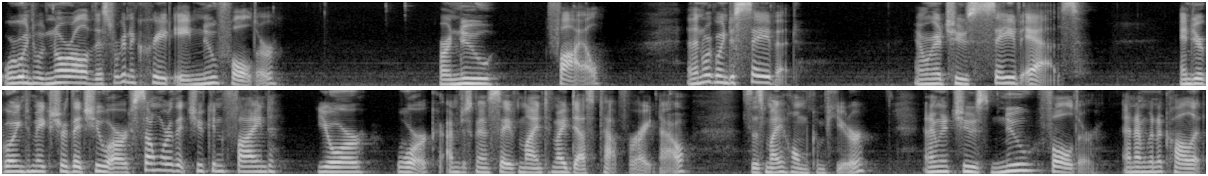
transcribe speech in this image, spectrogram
we're going to ignore all of this. We're going to create a new folder or a new file, and then we're going to save it. And we're going to choose Save As. And you're going to make sure that you are somewhere that you can find your work. I'm just going to save mine to my desktop for right now. This is my home computer. And I'm going to choose New Folder. And I'm going to call it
